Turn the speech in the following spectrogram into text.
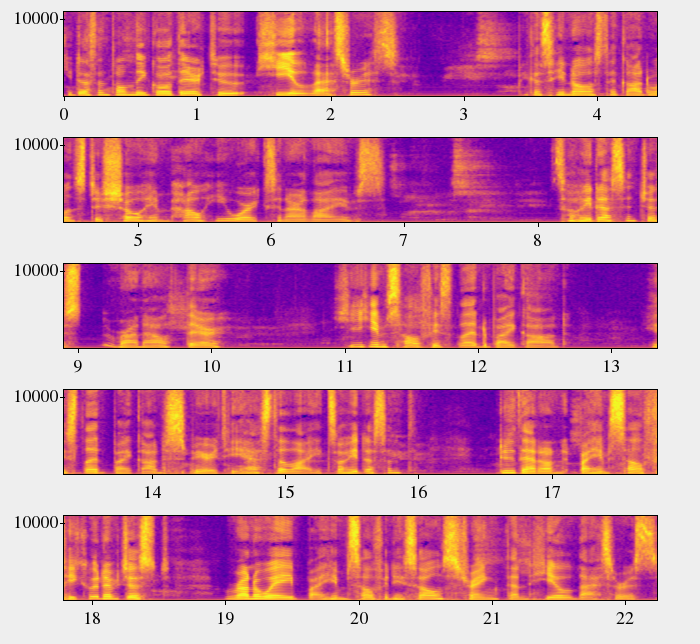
He doesn't only go there to heal Lazarus, because he knows that God wants to show him how he works in our lives. So he doesn't just run out there. He himself is led by God. He's led by God's Spirit. He has the light, so he doesn't do that on by himself. He could have just run away by himself in his own strength and healed Lazarus.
